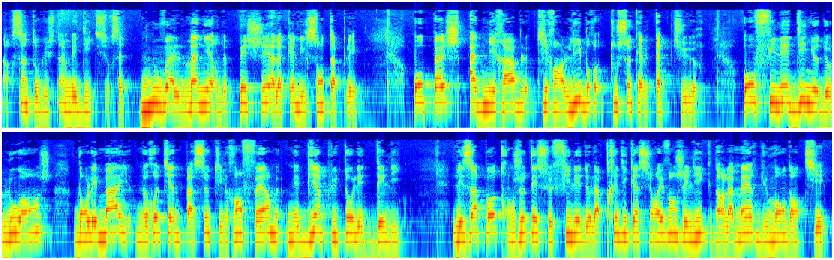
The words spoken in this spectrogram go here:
Alors Saint Augustin médite sur cette nouvelle manière de pécher à laquelle ils sont appelés. Ô pêche admirable qui rend libre tous ceux qu'elle capture. Ô filet digne de louange, dont les mailles ne retiennent pas ceux qu'ils renferment, mais bien plutôt les délits. Les apôtres ont jeté ce filet de la prédication évangélique dans la mer du monde entier.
